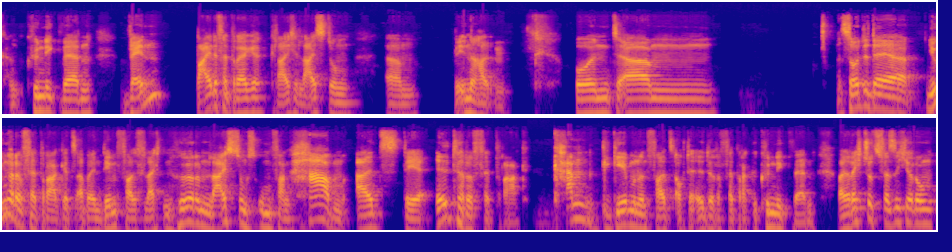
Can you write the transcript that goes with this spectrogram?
kann gekündigt werden, wenn beide Verträge gleiche Leistungen ähm, beinhalten. Und ähm, Sollte der jüngere Vertrag jetzt aber in dem Fall vielleicht einen höheren Leistungsumfang haben als der ältere Vertrag, kann gegebenenfalls auch der ältere Vertrag gekündigt werden. Weil Rechtsschutzversicherungen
